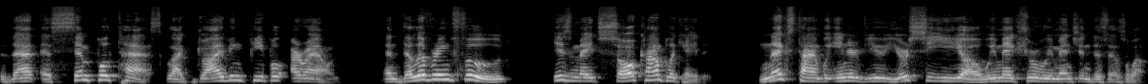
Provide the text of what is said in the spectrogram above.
that a simple task like driving people around and delivering food is made so complicated? Next time we interview your CEO, we make sure we mention this as well.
